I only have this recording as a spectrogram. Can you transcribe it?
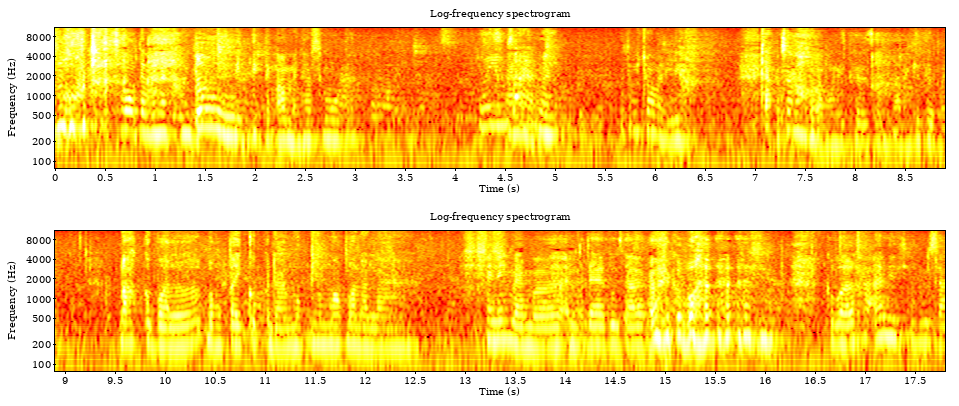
ឡើង smooth ស្មូតតែមានឃើញតិចតិចទាំងអស់មិនថាស្មូតទេអូយខ្ញុំស្អាតមែនទៅចុះនេះកាត់ចោលចុះមកនេះធ្វើសិនអានេះគេធ្វើមិនដោះកវលបងតៃគប់កដាមុខខ្ញុំមកបងឡាឡាហើយនេះមិនមើល model ទូសៅរកបលកបលហានេះជាទូស័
